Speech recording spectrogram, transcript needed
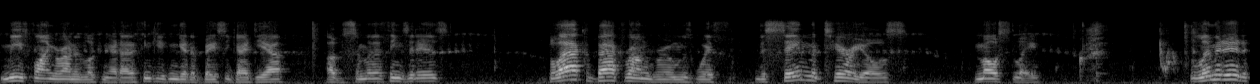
me flying around and looking at it, I think you can get a basic idea of some of the things it is. Black background rooms with the same materials, mostly. Limited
